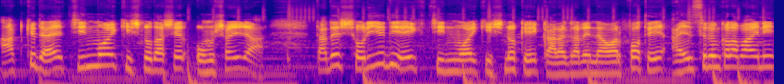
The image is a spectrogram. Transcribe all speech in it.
আটকে দেয় চিন্ময় কৃষ্ণ দাসের অনুসারীরা। তাদের সরিয়ে দিয়ে চিন্ময় কৃষ্ণকে কারাগারে নেওয়ার পথে আইন শৃঙ্খলা বাহিনী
